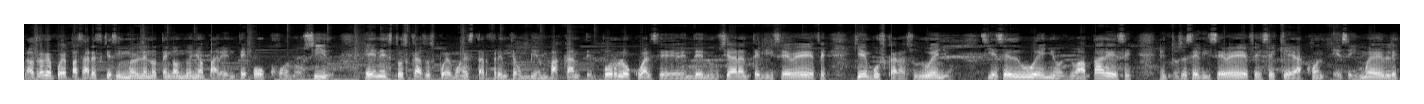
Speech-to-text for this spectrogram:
La otra que puede pasar es que ese inmueble no tenga un dueño aparente o conocido. En estos casos podemos estar frente a un bien vacante, por lo cual se deben denunciar ante el ICBF quien buscará a su dueño. Si ese dueño no aparece, entonces el ICBF se queda con ese inmueble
